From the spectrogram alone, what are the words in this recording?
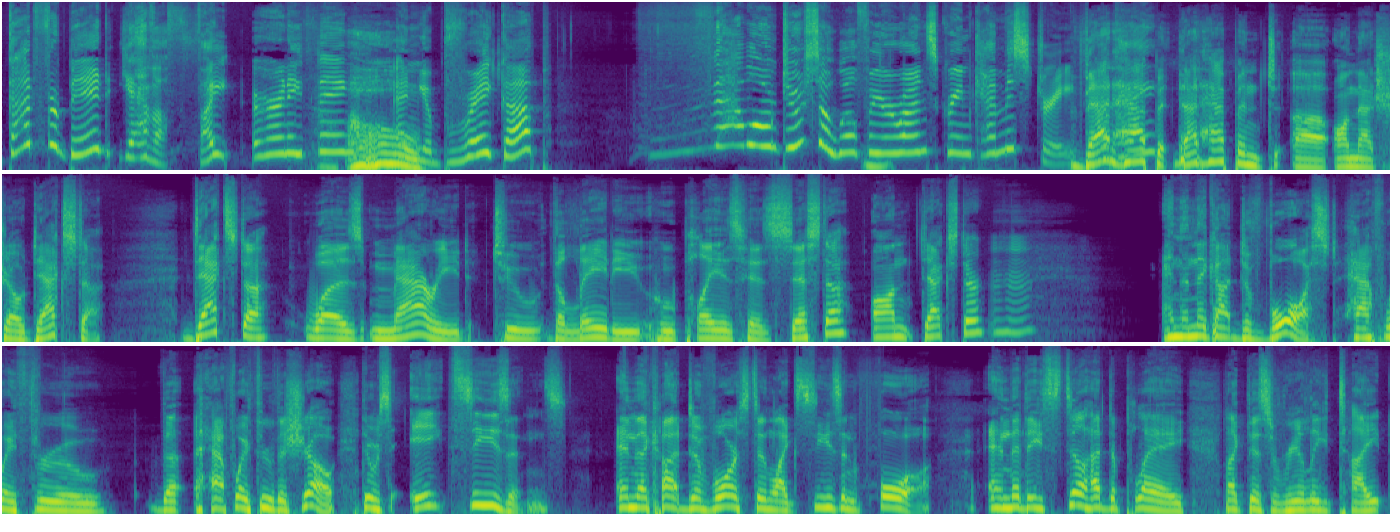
God forbid, you have a fight or anything Oh. and you break up. That won't do so well for your on-screen chemistry. That okay? happened. That happened uh, on that show, Dexter. Dexter was married to the lady who plays his sister on Dexter, Mm-hmm. and then they got divorced halfway through the halfway through the show. There was eight seasons, and they got divorced in like season four, and then they still had to play like this really tight,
